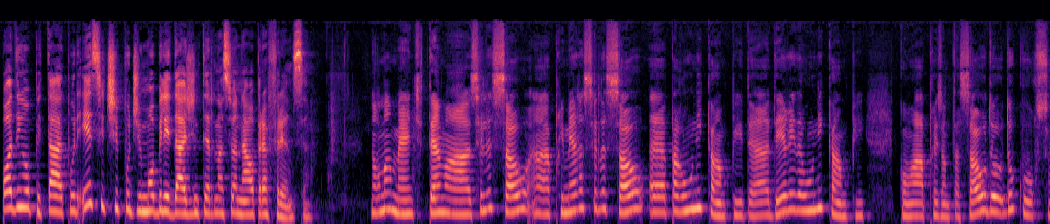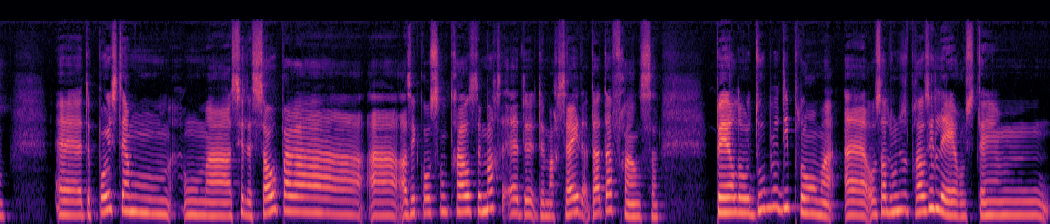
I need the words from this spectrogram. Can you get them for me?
podem optar por esse tipo de mobilidade internacional para a França. Normalmente tem a seleção, a primeira seleção é para o Unicamp, da ADERE da Unicamp, com a apresentação do, do curso. Uh, depois temos uma seleção para a, as escolas centrais de, Mar eh, de, de Marseille, da, da, França. Pelo duplo diploma, uh, os alunos brasileiros têm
